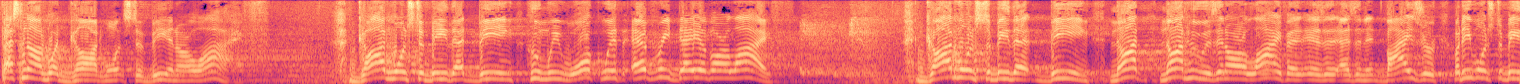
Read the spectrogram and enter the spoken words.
That's not what God wants to be in our life. God wants to be that being whom we walk with every day of our life. God wants to be that being, not, not who is in our life as, as an advisor, but He wants to be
